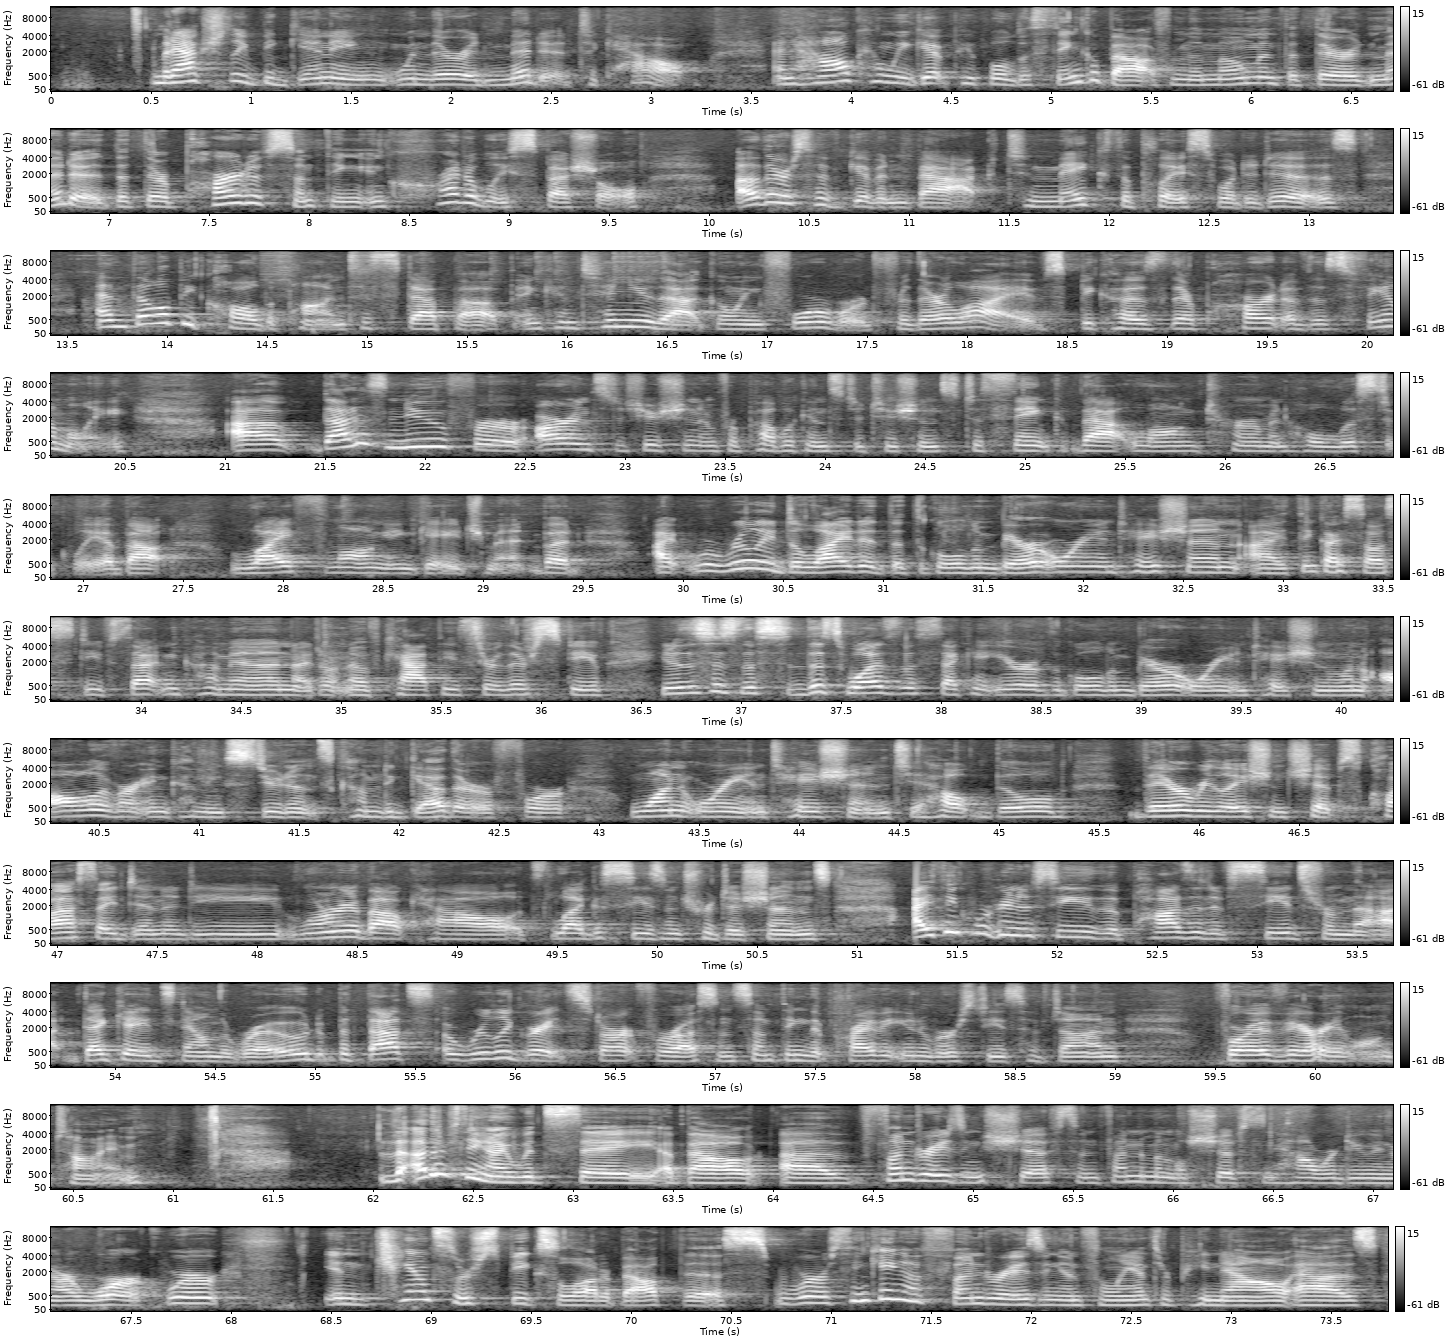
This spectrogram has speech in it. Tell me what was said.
but actually beginning when they're admitted to Cal. And how can we get people to think about from the moment that they're admitted that they're part of something incredibly special? Others have given back to make the place what it is, and they'll be called upon to step up and continue that going forward for their lives because they're part of this family. Uh, that is new for our institution and for public institutions to think that long-term and holistically about lifelong engagement. But I, we're really delighted that the Golden Bear orientation, I think I saw Steve Sutton come in. I don't know if Kathy's here. There's Steve. You know, this, is the, this was the second year of the Golden Bear orientation when all of our incoming students come together for one orientation to help build their relationships, class identity, learn about Cal, its legacies and traditions. I think we're going to see the positive seeds from that decades down the road, but that's a really great start for us and something that private universities have done for a very long time. The other thing I would say about uh, fundraising shifts and fundamental shifts in how we're doing our work, we're, and Chancellor speaks a lot about this, we're thinking of fundraising and philanthropy now as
